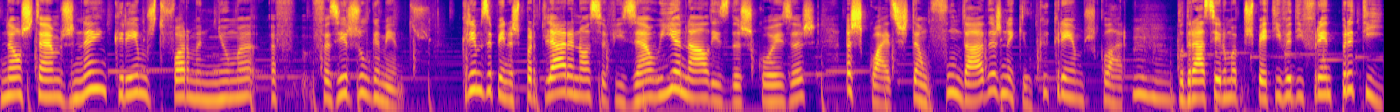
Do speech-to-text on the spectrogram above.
não estamos nem queremos de forma nenhuma fazer julgamentos. Queremos apenas partilhar a nossa visão e análise das coisas, as quais estão fundadas naquilo que queremos, claro. Poderá ser uma perspectiva diferente para ti,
